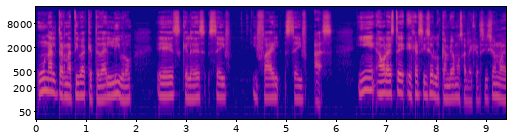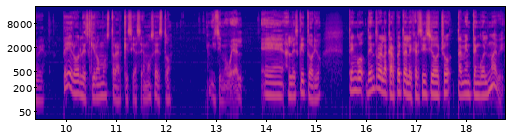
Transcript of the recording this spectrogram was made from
Una alternativa que te da el libro es que le des save y file save as. Y ahora este ejercicio lo cambiamos al ejercicio 9. Pero les quiero mostrar que si hacemos esto, y si me voy al, eh, al escritorio, tengo dentro de la carpeta del ejercicio 8 también tengo el 9.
